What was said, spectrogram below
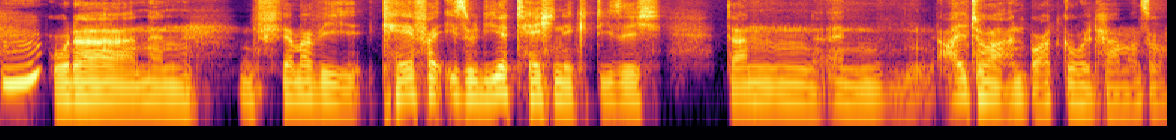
mhm. oder einen eine Firma wie Käfer Isoliertechnik, die sich dann ein Altor an Bord geholt haben und so.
